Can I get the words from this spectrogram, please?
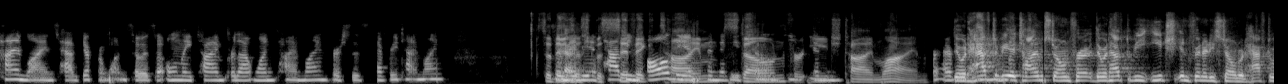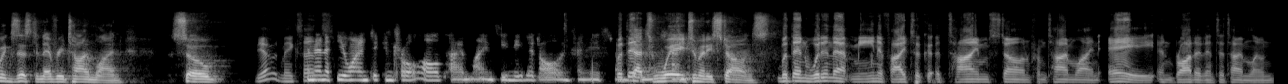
timelines have different ones? So it's it only time for that one timeline versus every timeline So So there's a maybe it's having specific all the time infinity stone stones for each timeline. for There would have to be a time stone for there would have to be each infinity stone would have to exist in every timeline. So Yeah, it would make sense. And then if you wanted to control all timelines, you needed all infinity stones. But then- that's way too many stones. But then wouldn't that mean if I took a time stone from timeline A and brought it into timeline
